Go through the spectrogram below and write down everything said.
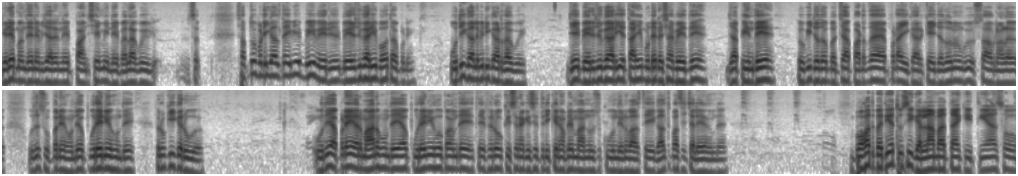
ਜਿਹੜੇ ਬੰਦੇ ਨੇ ਵਿਚਾਰੇ ਨੇ 5-6 ਮਹੀਨੇ ਪਹਿਲਾਂ ਕੋਈ ਸ- ਸਭ ਤੋਂ ਵੱਡੀ ਗੱਲ ਤਾਂ ਇਹ ਵੀ ਹੈ ਵੀ ਬੇਰੁਜ਼ ਬੇਰੁਜ਼ਗਾਰੀ ਬਹੁਤ ਆਪਣੀ। ਉਹਦੀ ਗੱਲ ਵੀ ਨਹੀਂ ਕਰਦਾ ਕੋਈ। ਜੇ ਬੇਰੁਜ਼ਗਾਰੀ ਹੈ ਤਾਂ ਹੀ ਮੁੰਡੇ ਨਸ਼ਾ ਵੇਚਦੇ ਹੈ ਜਾਂ ਪੀਂਦੇ ਹੈ ਕਿਉਂਕਿ ਜਦੋਂ ਬੱਚਾ ਪੜ੍ਹਦਾ ਹੈ ਪੜ੍ਹਾਈ ਕਰਕੇ ਜਦੋਂ ਉਹਨੂੰ ਉਸ ਹਿਸਾਬ ਨਾਲ ਉਹਦੇ ਸੁਪਨੇ ਹੁੰਦੇ ਉਹ ਪੂਰੇ ਨਹੀਂ ਹੁੰਦੇ ਫਿਰ ਉਹ ਕੀ ਕਰੂਗਾ? ਉਹਦੇ ਆਪਣੇ ਅਰਮਾਨ ਹੁੰਦੇ ਆ, ਉਹ ਪੂਰੇ ਨਹੀਂ ਹੋ ਪਾਉਂਦੇ ਤੇ ਫਿਰ ਉਹ ਕਿਸੇ ਨਾ ਕਿਸੇ ਤਰੀਕੇ ਨਾਲ ਆਪਣੇ ਮਨ ਨੂੰ ਸਕੂਨ ਦੇਣ ਵਾਸਤੇ ਗਲਤ ਪਾਸੇ ਚਲੇ ਜਾਂਦਾ ਹੈ। ਬਹੁਤ ਵਧੀਆ ਤੁਸੀਂ ਗੱਲਾਂ ਬਾਤਾਂ ਕੀਤੀਆਂ, ਸੋ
